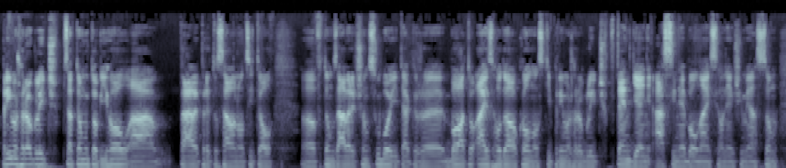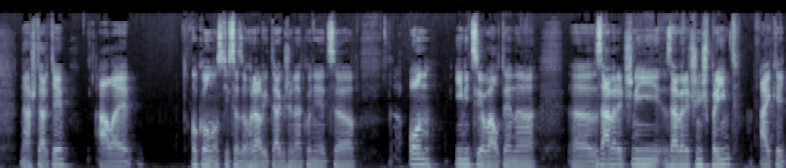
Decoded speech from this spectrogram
Primož Roglič sa tomuto vyhol a práve preto sa on ocitol e, v tom záverečnom súboji, takže bola to aj zhoda okolností. Primož Roglič v ten deň asi nebol najsilnejším jazdcom na štarte, ale okolnosti sa zohrali tak, že nakoniec e, on inicioval ten uh, Eh, záverečný, záverečný šprint, aj keď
